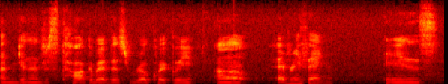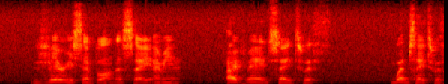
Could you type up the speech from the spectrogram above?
I'm going to just talk about this real quickly. Uh, everything is very simple on this site. I mean, I've made sites with websites with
